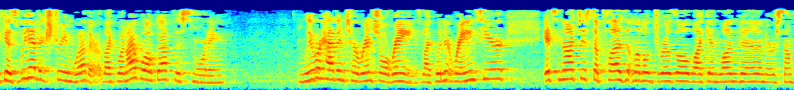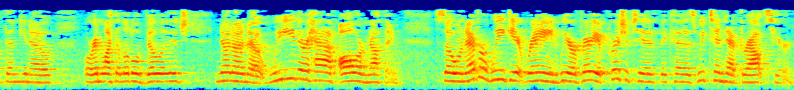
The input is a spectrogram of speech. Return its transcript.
because we have extreme weather. Like when I woke up this morning, we were having torrential rains. Like when it rains here, it's not just a pleasant little drizzle like in London or something, you know, or in like a little village. No, no, no. We either have all or nothing. So whenever we get rain, we are very appreciative because we tend to have droughts here.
